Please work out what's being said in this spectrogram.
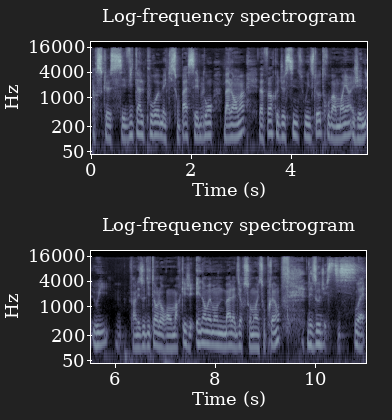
parce que c'est vital pour eux, mais qui sont pas assez bons ballon en main. Il va falloir que Justin Winslow trouve un moyen. J'ai, oui, enfin les auditeurs l'auront remarqué, j'ai énormément de mal à dire son nom et son prénom. Les auditeurs, Justice. ouais.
